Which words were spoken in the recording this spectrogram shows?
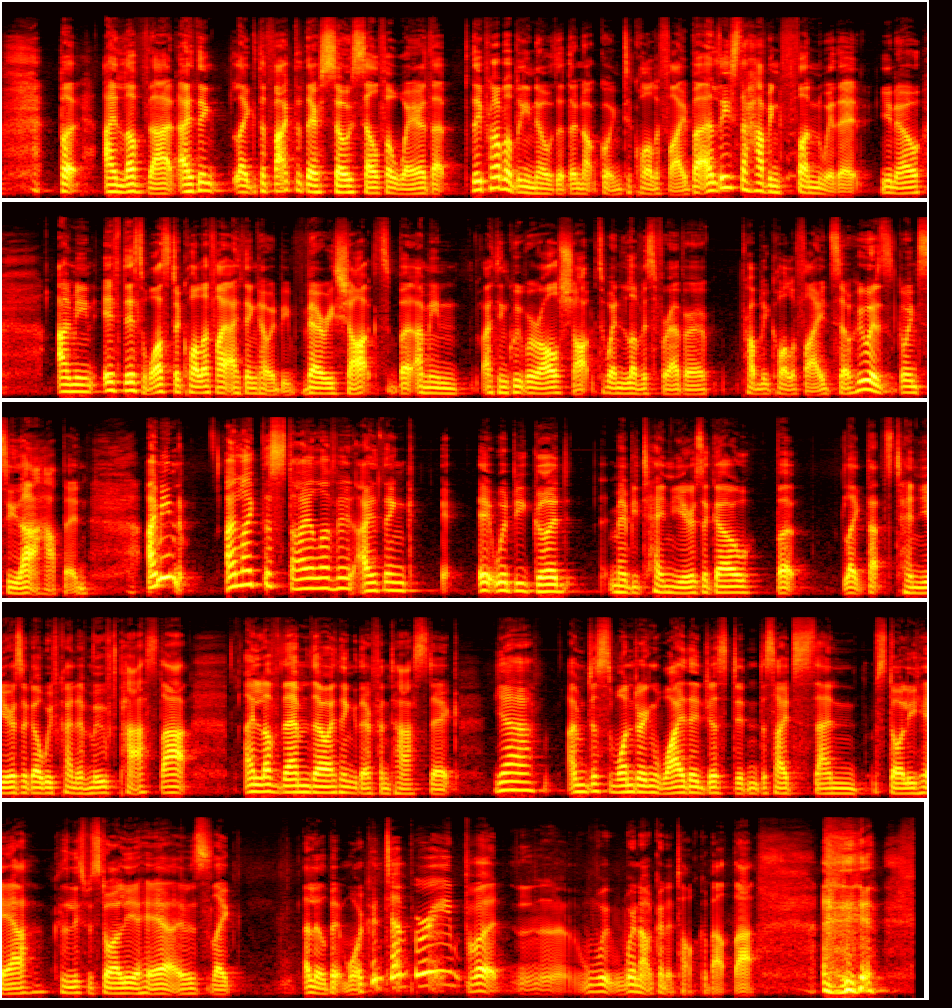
But I love that. I think like the fact that they're so self-aware that they probably know that they're not going to qualify, but at least they're having fun with it. You know. I mean, if this was to qualify, I think I would be very shocked. But I mean, I think we were all shocked when Love is Forever probably qualified. So who is going to see that happen? I mean, I like the style of it. I think it would be good maybe 10 years ago, but like that's 10 years ago. We've kind of moved past that. I love them though. I think they're fantastic. Yeah, I'm just wondering why they just didn't decide to send Ståle here. Because at least with Ståle here, it was like a little bit more contemporary, but uh, we're not going to talk about that.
